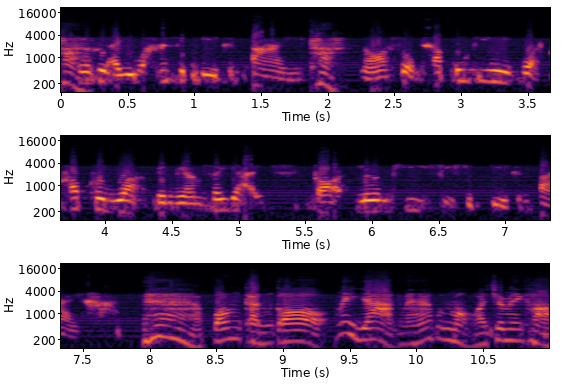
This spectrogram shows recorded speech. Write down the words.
ค่ะก็คืออายุ 50 ปีขึ้นไปค่ะเนาะส่วนถ้าผู้ที่มีปวดครอบครัวเป็นมะเร็งลำไส้ใหญ่ก็เริ่มที่ 40 ปีขึ้นไปค่ะอ่าป้องกันก็ไม่ยากนะฮะคุณหมอใช่ไหมคะ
